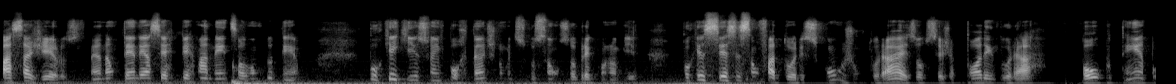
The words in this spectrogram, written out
passageiros, né, não tendem a ser permanentes ao longo do tempo. Por que, que isso é importante numa discussão sobre economia? Porque se esses são fatores conjunturais, ou seja, podem durar pouco tempo,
